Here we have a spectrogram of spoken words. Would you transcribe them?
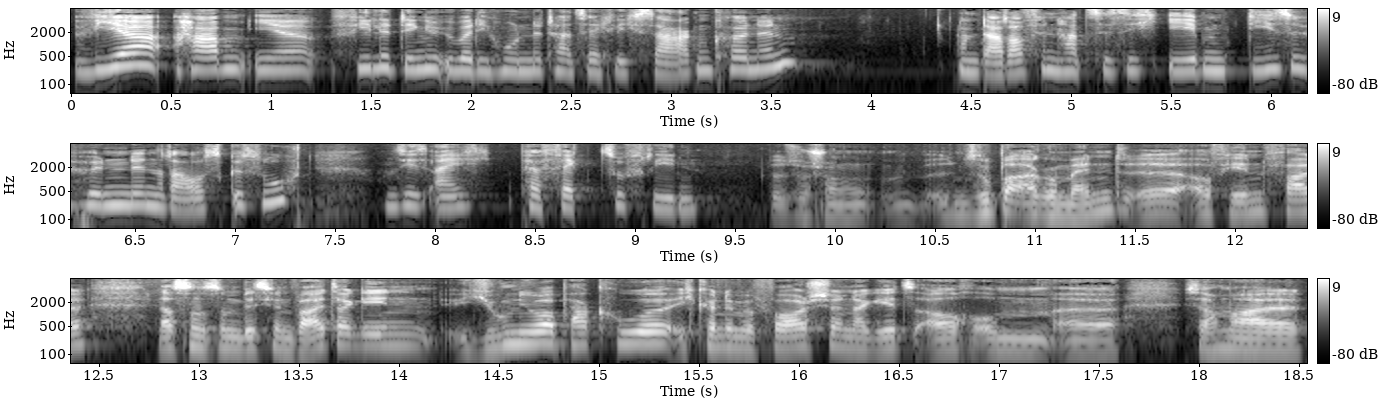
Wir haben ihr viele Dinge über die Hunde tatsächlich sagen können. Und daraufhin hat sie sich eben diese Hündin rausgesucht und sie ist eigentlich perfekt zufrieden. Das ist schon ein super Argument äh, auf jeden Fall. Lass uns ein bisschen weitergehen. Junior-Parcours, ich könnte mir vorstellen, da geht es auch um, äh, ich sag mal,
